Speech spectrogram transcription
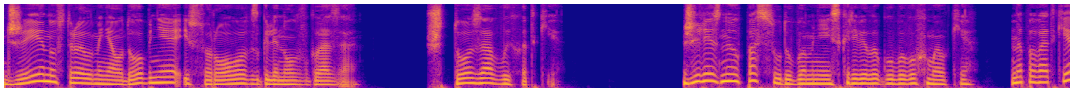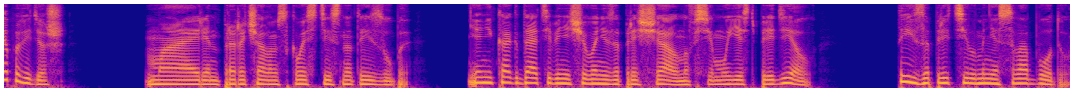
Джин устроил меня удобнее и сурово взглянул в глаза. Что за выходки? Железную посуду бы мне искривила губы в ухмылке. На поводке поведешь? Майрин, прорычал он сквозь стиснутые зубы. Я никогда тебе ничего не запрещал, но всему есть предел. Ты запретил мне свободу.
